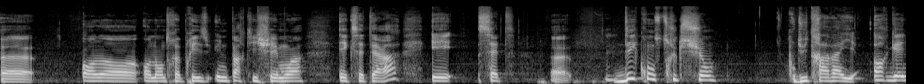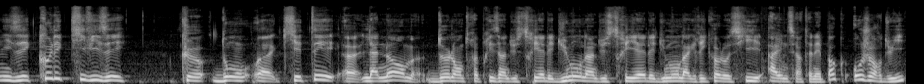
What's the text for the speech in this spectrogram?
en, en entreprise, une partie chez moi, etc. Et cette déconstruction du travail organisé, collectivisé, que, dont, euh, qui était euh, la norme de l'entreprise industrielle et du monde industriel et du monde agricole aussi à une certaine époque, aujourd'hui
